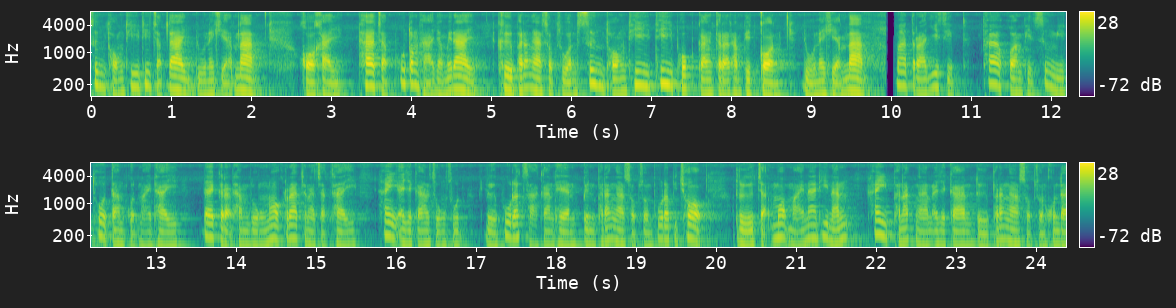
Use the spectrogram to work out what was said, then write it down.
ซึ่งท้องที่ที่จับได้อยู่ในเขตอำนาจขอไข่ถ้าจับผู้ต้องหายังไม่ได้ คือพนักงานสอบสวนซึ่งท้องที่ที่พบการกระทำผิดก่อนอยู่ในเขตอำนาจ มาตรา 20 ถ้าความผิดซึ่งมีโทษตามกฎหมายไทย ได้กระทำลงนอกราชอาณาจักรไทย ให้อายการสูงสุด หรือผู้รักษาการแทนเป็นพนักงานสอบสวนผู้รับผิดชอบ หรือจะมอบหมายหน้าที่นั้น ให้พนักงานอายการหรือพนักงานสอบสวนคนใด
